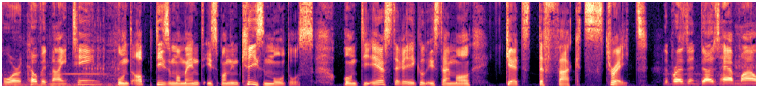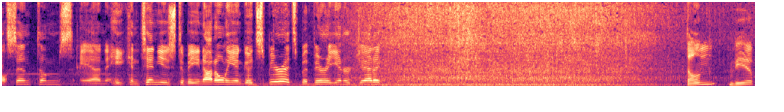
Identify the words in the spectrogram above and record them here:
for COVID-19. Und ab diesem Moment ist man im Krisenmodus. Und die erste Regel ist einmal get the facts straight. The president does have mild symptoms and he continues to be not only in good spirits but very energetic. Dann wird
